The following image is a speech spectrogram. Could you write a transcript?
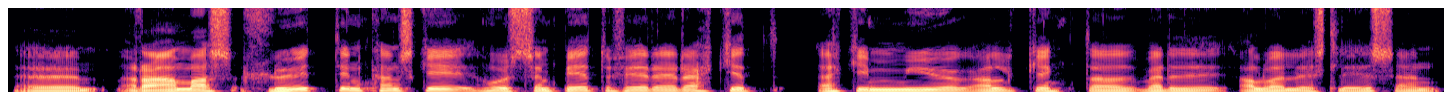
Um, Ramas hlutin kannski veist, sem betur fyrir er ekki, ekki mjög algengt að verði alvarlega sliðis en,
